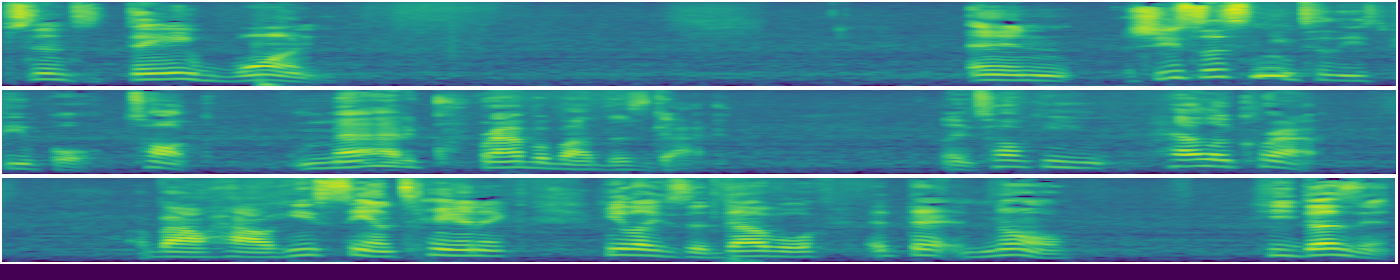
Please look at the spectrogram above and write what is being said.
since day one. And she's listening to these people talk mad crap about this guy. Like talking hella crap about how he's satanic, he likes the devil. At that no, he doesn't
